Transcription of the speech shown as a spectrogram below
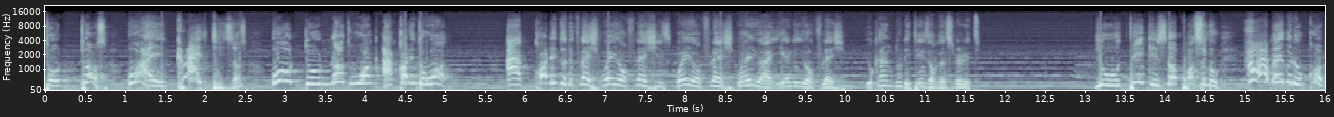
to those who are in Christ Jesus who do not walk according to what? According to the flesh. When your flesh is, when your flesh, when you are hearing your flesh, you can't do the things of the spirit. You will think it's not possible. How am I going to come?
